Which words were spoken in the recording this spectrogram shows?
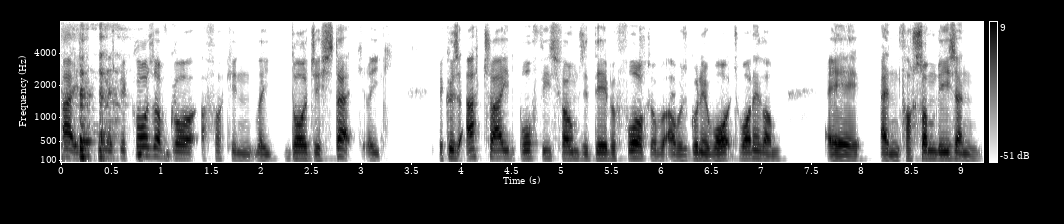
Aye, and it's because I've got a fucking like dodgy stick. Like because I tried both these films the day before. 'cause I was going to watch one of them, uh, and for some reason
